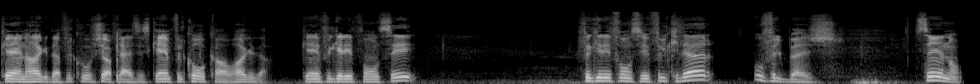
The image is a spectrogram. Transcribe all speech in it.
كاين هكذا في الكوف شوف العزيز كاين في الكوكاو هكذا. كاين في الكريفونسي في الكريفونسي في الكلار وفي الباج. سينو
